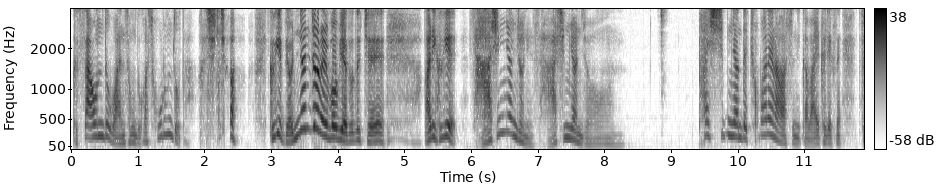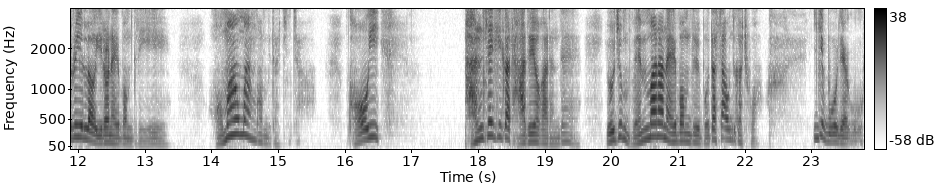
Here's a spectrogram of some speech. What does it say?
그 사운드 완성도가 소름 돋아. 진짜 그게 몇 년 전 앨범이야 도대체. 아니 그게 40년 전인 40년 전. 80년대 초반에 나왔으니까 마이클 잭슨 스릴러 이런 앨범들이 어마어마한 겁니다, 진짜. 거의 반세기가 다 되어 가는데 요즘 웬만한 앨범들보다 사운드가 좋아. 이게 뭐냐고.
